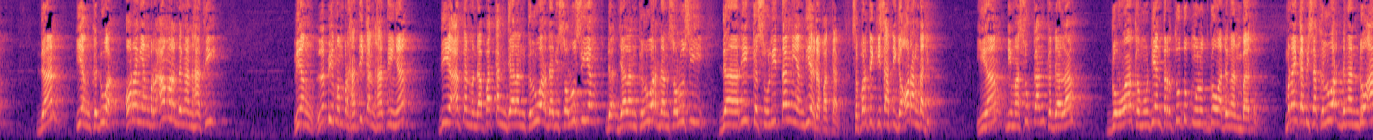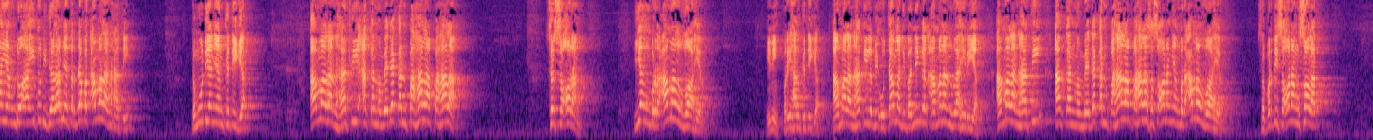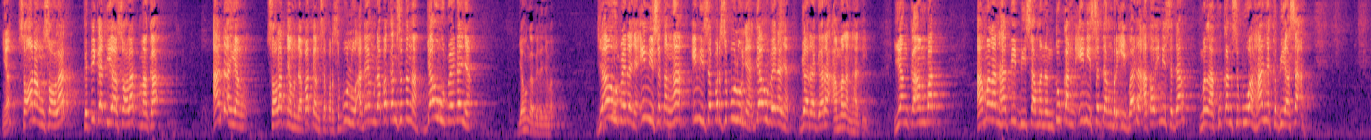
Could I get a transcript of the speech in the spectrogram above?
Dan yang kedua, orang yang beramal dengan hati yang lebih memperhatikan hatinya, dia akan mendapatkan jalan keluar dari solusi yang jalan keluar dan solusi dari kesulitan yang dia dapatkan. Seperti kisah tiga orang tadi yang dimasukkan ke dalam goa kemudian tertutup mulut goa dengan batu. Mereka bisa keluar dengan doa yang doa itu di dalamnya terdapat amalan hati. Kemudian yang ketiga, amalan hati akan membedakan pahala-pahala seseorang yang beramal zahir. Ini perihal ketiga. Amalan hati lebih utama dibandingkan amalan lahiriah. Amalan hati akan membedakan pahala-pahala seseorang yang beramal zahir. Seperti seorang sholat. Ya, seorang sholat ketika dia sholat maka ada yang Sholatnya mendapatkan sepersepuluh, ada yang mendapatkan setengah. Jauh bedanya. Jauh nggak bedanya, Pak? Jauh bedanya. Ini setengah, ini sepersepuluhnya. Jauh bedanya. Gara-gara amalan hati. Yang keempat, amalan hati bisa menentukan ini sedang beribadah atau ini sedang melakukan sebuah hanya kebiasaan.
